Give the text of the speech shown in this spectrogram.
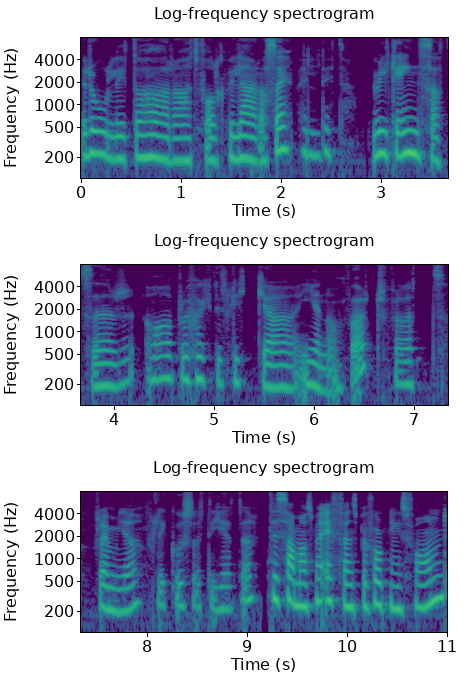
roligt att höra att folk vill lära sig. Väldigt. Vilka insatser har projektet Flicka genomfört för att främja flickors rättigheter? Tillsammans med FNs befolkningsfond,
